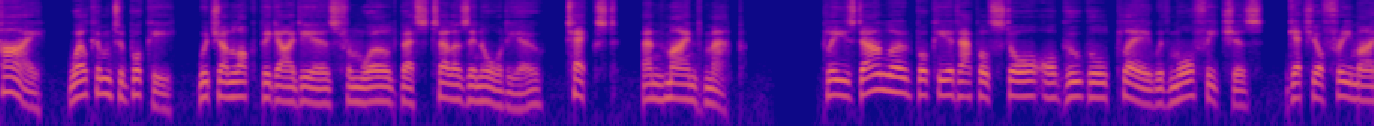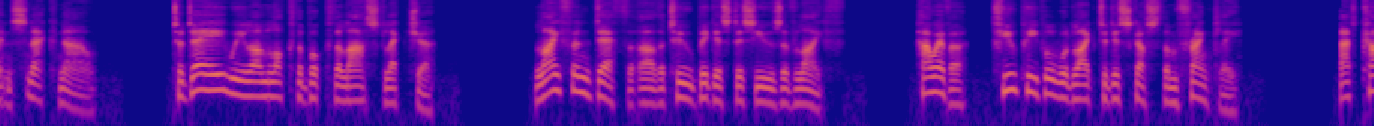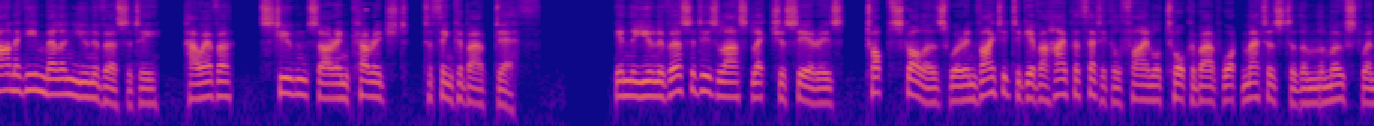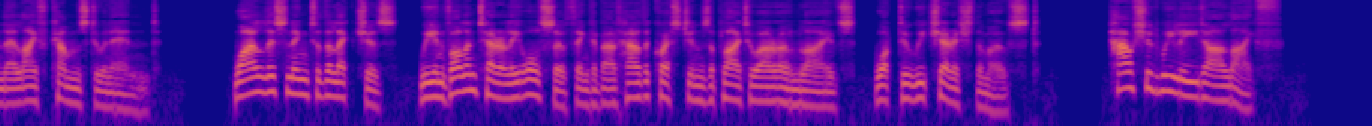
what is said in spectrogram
Hi, welcome to Bookey, which unlock big ideas from world bestsellers in audio, text, and mind map. Please download Bookey at Apple Store or Google Play with more features. Get your free mind snack now. Today we'll unlock the book The Last Lecture. Life and death are the two biggest issues of life. However, few people would like to discuss them frankly. At Carnegie Mellon University, however, students are encouraged to think about death. In the university's last lecture series, top scholars were invited to give a hypothetical final talk about what matters to them the most when their life comes to an end. While listening to the lectures, we involuntarily also think about how the questions apply to our own lives what do we cherish the most? How should we lead our life?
